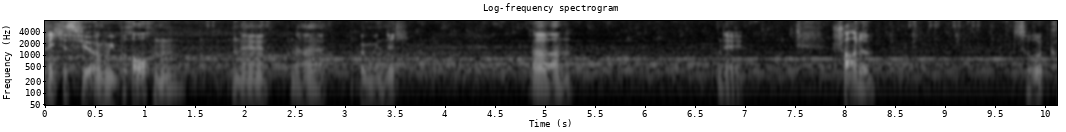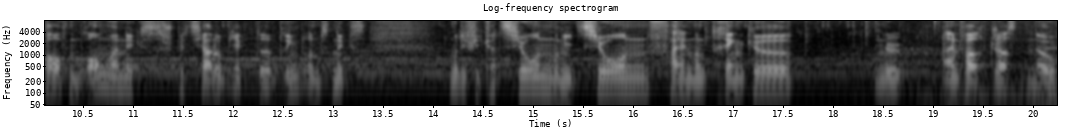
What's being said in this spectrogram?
welches wir irgendwie brauchen. Nee, nee, irgendwie nicht. Ähm, nee. Schade. Zurückkaufen brauchen wir nichts. Spezialobjekte bringt uns nichts. Modifikation, Munition, Fallen und Tränke. Nö. Einfach just no.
